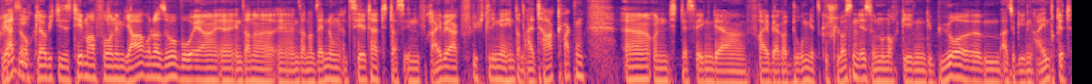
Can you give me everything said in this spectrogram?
Wir hatten auch, glaube ich, dieses Thema vor einem Jahr oder so, wo er äh, in, seiner, äh, in seiner Sendung erzählt hat, dass in Freiberg Flüchtlinge hinter den Altar kacken äh, und deswegen der Freiberger Dom jetzt geschlossen ist und nur noch gegen Gebühr, ähm, also gegen Eintritt,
